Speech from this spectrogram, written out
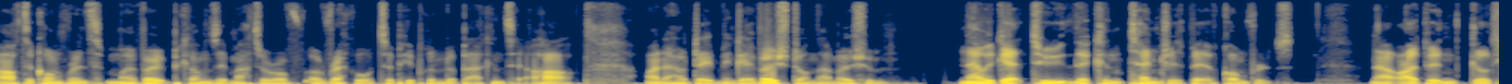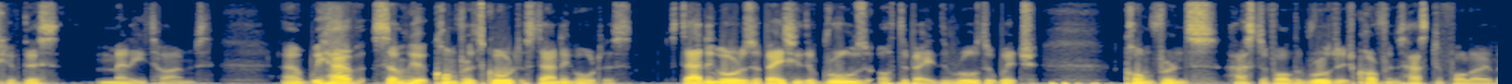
after conference, my vote becomes a matter of, of record, so people can look back and say, aha, I know how Dave Mingay voted on that motion. Now we get to the contentious bit of conference. Now, I've been guilty of this many times. Um, we have something at conference called standing orders. Standing orders are basically the rules of debate, the rules at which conference has to follow, the rules which conference has to follow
